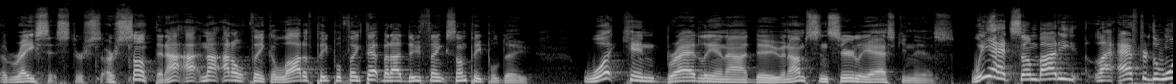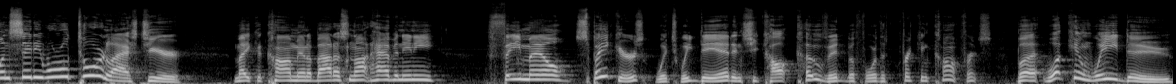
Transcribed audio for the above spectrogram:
uh, racist, or, or something. I, I, not, I don't think a lot of people think that, but I do think some people do. What can Bradley and I do? And I'm sincerely asking this. We had somebody after the One City World Tour last year make a comment about us not having any female speakers, which we did, and she caught COVID before the freaking conference. But what can we do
